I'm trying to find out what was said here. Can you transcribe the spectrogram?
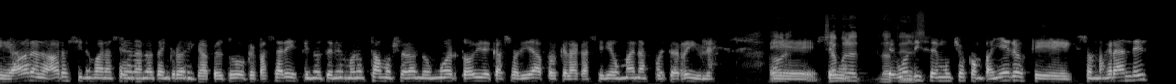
eh, ahora ahora sí nos van a hacer una nota en crónica, pero tuvo que pasar esto y no tenemos no estamos llorando un muerto hoy de casualidad porque la cacería humana fue terrible. eh, según, dicen muchos compañeros que son más grandes,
